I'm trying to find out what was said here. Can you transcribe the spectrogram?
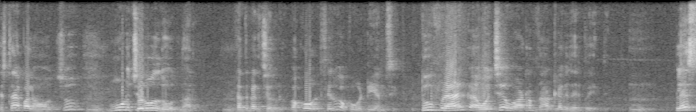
కృష్ణాపాలెం అవ్వచ్చు మూడు చెరువులు దూకుతున్నారు. పెద్ద పెద్ద చెరువులు. ఒక్కొక్క చెరువు ఒక్కొక్క టీఎంసీ టూ ఫ్రాంక్ వచ్చే వాటర్ దాంట్లోకి సరిపోయింది. ప్లస్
